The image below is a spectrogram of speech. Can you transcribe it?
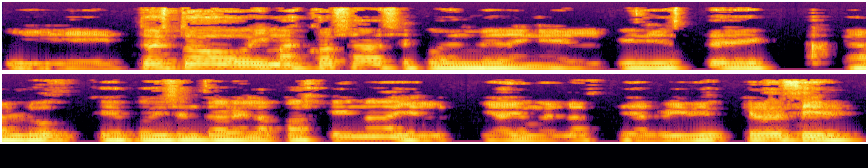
Y todo esto y más cosas se pueden ver en el vídeo este que hablo, que podéis entrar en la página y, y hay un enlace al vídeo. Quiero decir,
